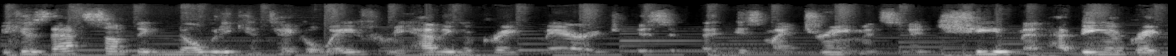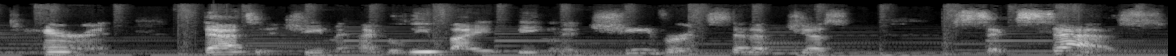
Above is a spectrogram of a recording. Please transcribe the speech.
because that's something nobody can take away from me. Having a great marriage is, is my dream. It's an achievement. Being a great parent, that's an achievement. I believe by being an achiever instead of just success,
